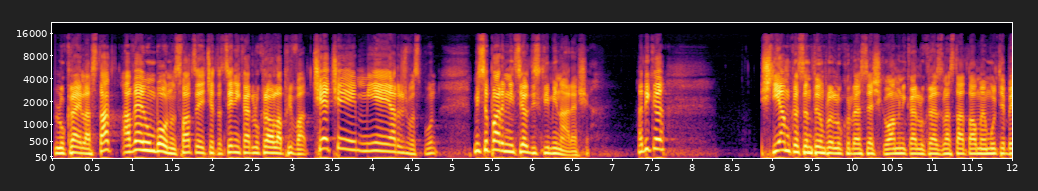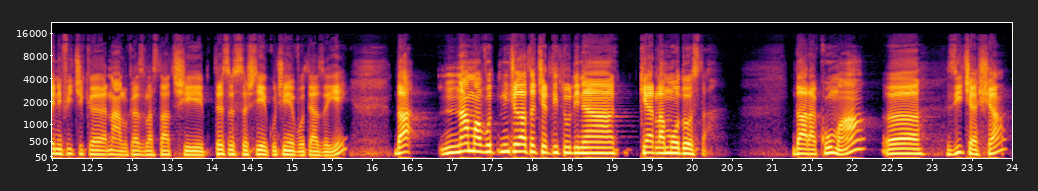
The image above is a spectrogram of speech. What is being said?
lucrai la stat, aveai un bonus față de cetățenii care lucrau la privat. Ceea ce mie, iarăși vă spun, mi se pare inițial discriminare așa. Adică știam că se întâmplă lucrurile astea și că oamenii care lucrează la stat au mai multe beneficii că na, lucrează la stat și trebuie să știe cu cine votează ei, dar n-am avut niciodată certitudinea chiar la modul ăsta. Dar acum uh, zice așa,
